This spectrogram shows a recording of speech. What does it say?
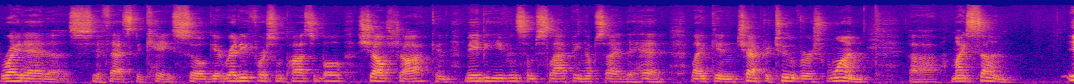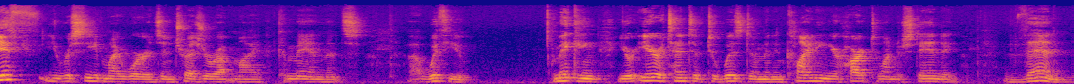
right at us if that's the case. So get ready for some possible shell shock and maybe even some slapping upside the head. Like in chapter 2, verse 1 uh, My son, if you receive my words and treasure up my commandments uh, with you, making your ear attentive to wisdom and inclining your heart to understanding, then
